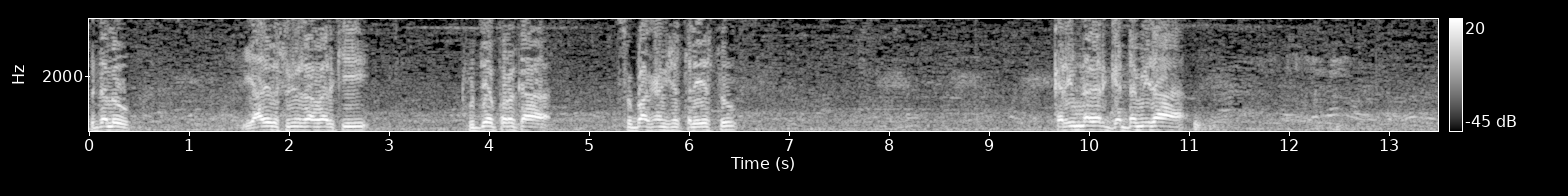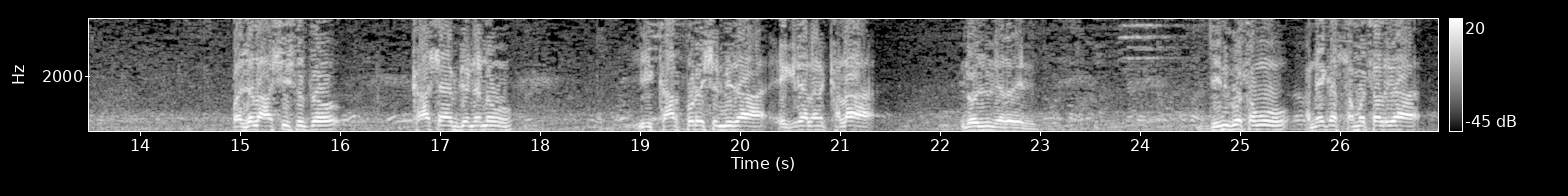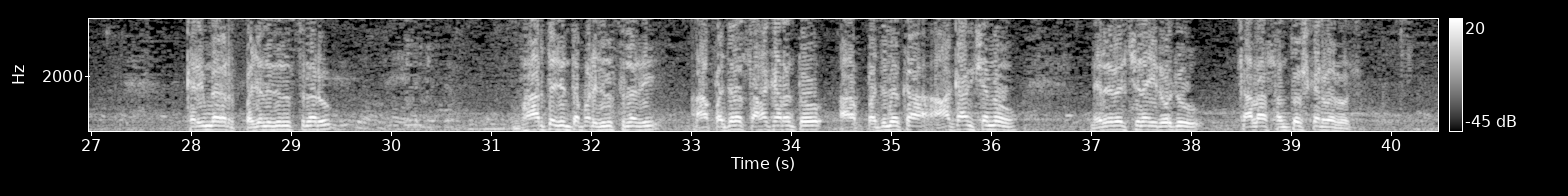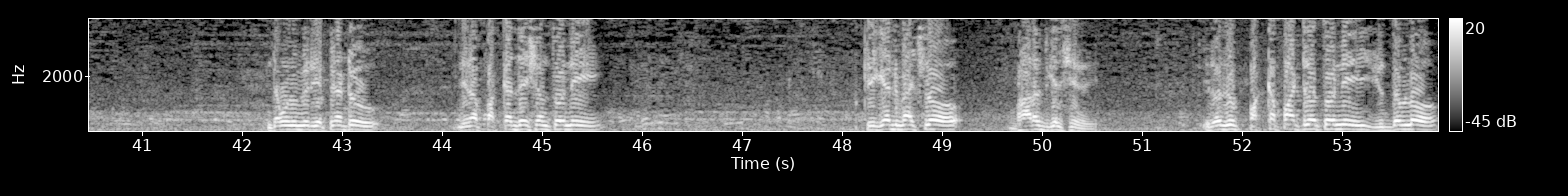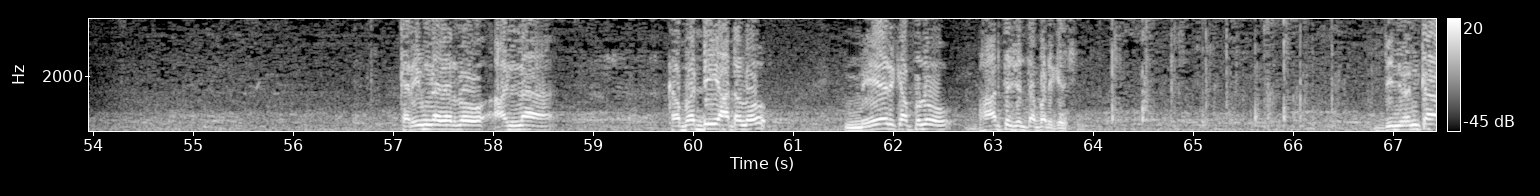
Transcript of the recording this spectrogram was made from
పెద్దలు యాదగిరి సునీలరావు గారికి హృదయపూర్వక శుభాకాంక్షలు తెలియజేస్తూ కరీంనగర్ గడ్డ మీద ప్రజల ఆశీస్సులతో కాషాయ జెండాను ఈ కార్పొరేషన్ మీద ఎగిరాలనే కళ ఈరోజు నెరవేరింది. దీనికోసము అనేక సంవత్సరాలుగా కరీంనగర్ ప్రజలు ఎదురుస్తున్నారు. భారతీయ జనతా పార్టీ ఎదురుస్తున్నది. ఆ ప్రజల సహకారంతో ఆ ప్రజల యొక్క ఆకాంక్షను నెరవేర్చిన ఈ రోజు చాలా సంతోషకరమైన రోజు. ఇంతకుముందు మీరు చెప్పినట్టు నిన్న పక్క దేశంతో క్రికెట్ మ్యాచ్లో భారత్ గెలిచింది. ఈరోజు పక్క పార్టీలతో యుద్దంలో కరీంనగర్లో ఆడిన కబడ్డీ ఆటలో మేయర్ కప్ను భారతీయ జనతా పార్టీ గెలిచింది. దీని వెనుక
